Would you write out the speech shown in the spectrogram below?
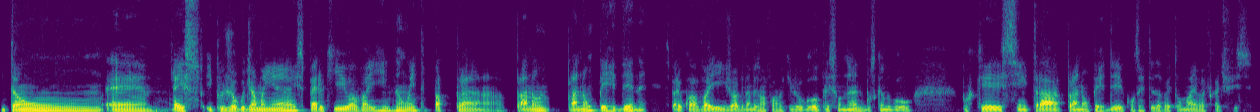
Então é, é isso. E para o jogo de amanhã, espero que o Havaí não entre para não, não perder, né? Espero que o Havaí jogue da mesma forma que jogou, pressionando, buscando gol porque se entrar para não perder, com certeza vai tomar e vai ficar difícil.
